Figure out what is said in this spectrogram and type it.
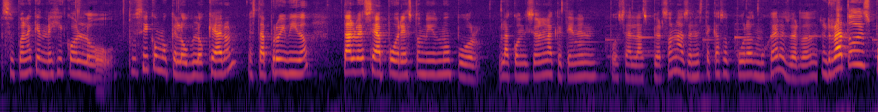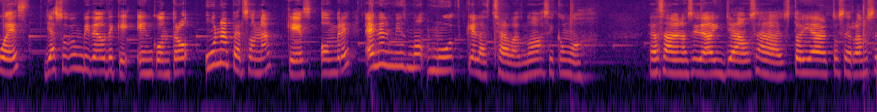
se supone que en México lo, pues sí, como que lo bloquearon, está prohibido. Tal vez sea por esto mismo, por la condición en la que tienen pues a las personas, en este caso puras mujeres, ¿verdad? Rato después ya sube un video de que encontró una persona que es hombre en el mismo mood que las chavas, ¿no? Así como ya saben, así de, ay, ya, o sea, estoy harto cerrándose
